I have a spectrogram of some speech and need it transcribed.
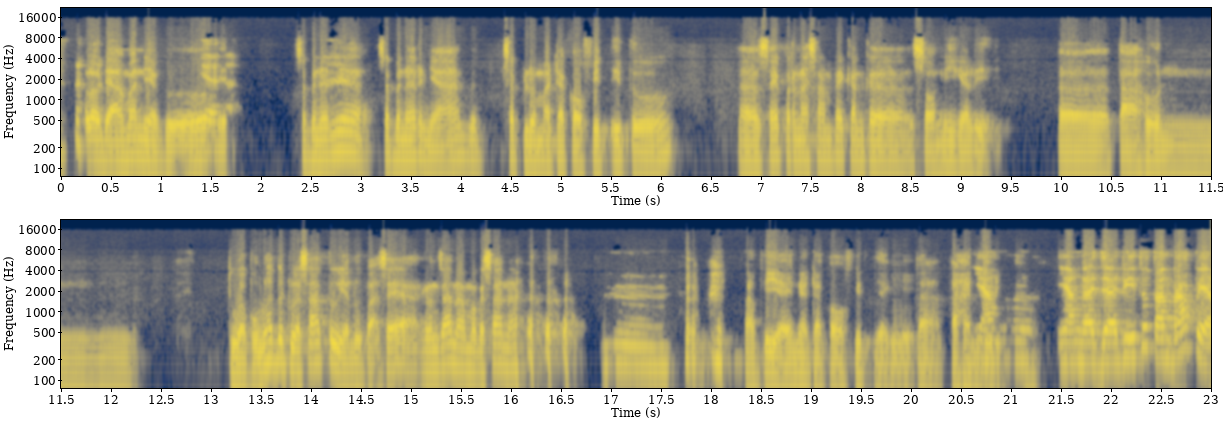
Kalau udah aman ya, Bu. Ya. Sebenarnya sebenarnya sebelum ada Covid itu uh, saya pernah sampaikan ke Sony kali uh, tahun 20 atau 21 ya lupa. Saya rencana mau ke sana. hmm. Tapi ya ini ada Covid ya kita tahan yang, diri. Yang nggak jadi itu tahun berapa ya?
